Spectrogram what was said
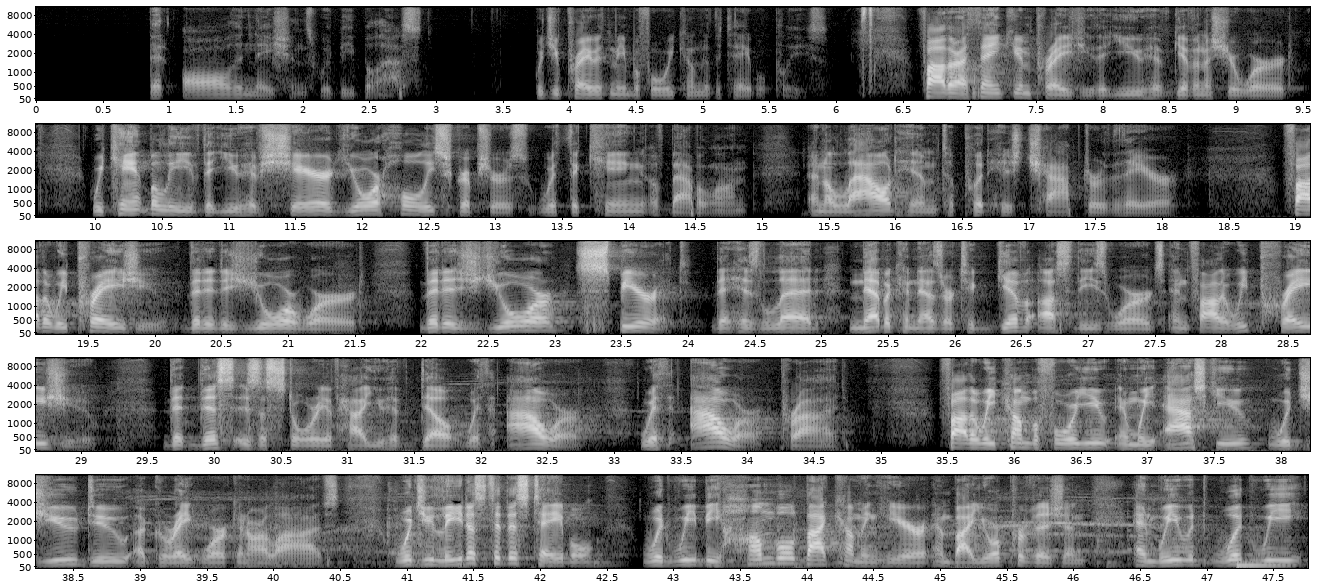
that all the nations would be blessed. Would you pray with me before we come to the table, please? Father, I thank you and praise you that you have given us your word. We can't believe that you have shared your holy scriptures with the king of Babylon and allowed him to put his chapter there. Father, we praise you that it is your word, that is your spirit that has led Nebuchadnezzar to give us these words. And Father, we praise you that this is a story of how you have dealt with our with our pride. Father, we come before you and we ask you, would you do a great work in our lives? Would you lead us to this table? Would we be humbled by coming here and by your provision? And we would, would we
